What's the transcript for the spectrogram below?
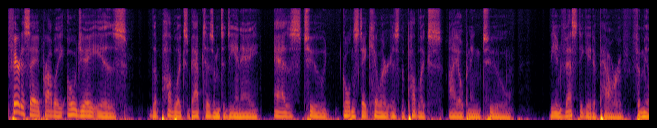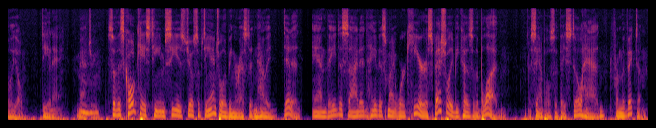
Fair to say, probably OJ is the public's baptism to DNA, as to Golden State Killer is the public's eye opening to the investigative power of familial DNA matching. Mm-hmm. So this cold case team sees Joseph DeAngelo being arrested and how they did it, and they decided, hey, this might work here, especially because of the blood samples that they still had from the victim,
